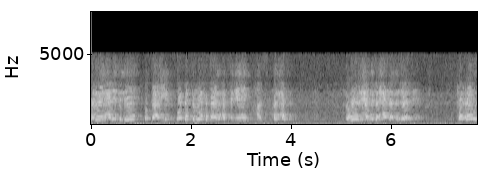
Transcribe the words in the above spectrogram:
هو الحديث الإيه؟ الضعيف. والضبط الوسط هو الحديث الإيه؟ الحسن. هو الحديث الحسن لذاته فالراوي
